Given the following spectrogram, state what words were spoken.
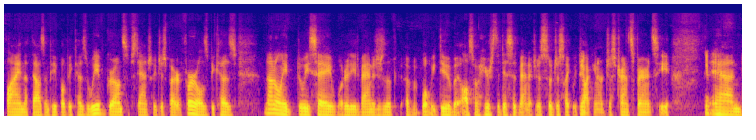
find a thousand people because we've grown substantially just by referrals because not only do we say what are the advantages of, of what we do but also here's the disadvantages so just like we yep. talk you know just transparency yep. and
